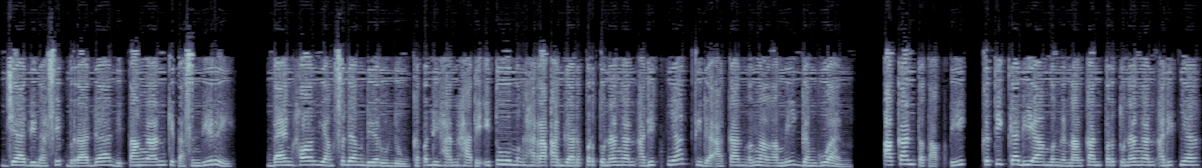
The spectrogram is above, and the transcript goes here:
Jadi nasib berada di tangan kita sendiri. Bang Hon yang sedang dirundung kepedihan hati itu mengharap agar pertunangan adiknya tidak akan mengalami gangguan. Akan tetapi, ketika dia mengenangkan pertunangan adiknya,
